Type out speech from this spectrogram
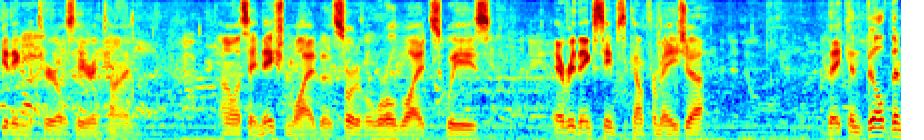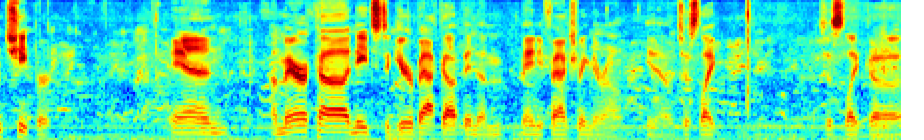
Getting materials here in time. I don't want to say nationwide, but it's sort of a worldwide squeeze. Everything seems to come from Asia. They can build them cheaper. And America needs to gear back up into manufacturing their own, you know, just like just like uh,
